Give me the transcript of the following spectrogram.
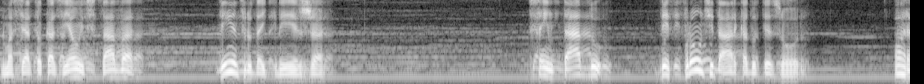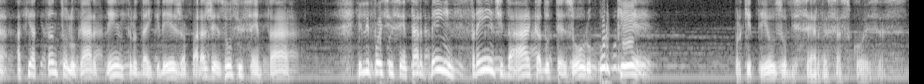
numa certa ocasião, estava dentro da igreja, sentado de frente da arca do tesouro. Ora, havia tanto lugar dentro da igreja para Jesus se sentar. Ele foi se sentar bem em frente da arca do tesouro. Por quê? porque Deus observa essas coisas.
